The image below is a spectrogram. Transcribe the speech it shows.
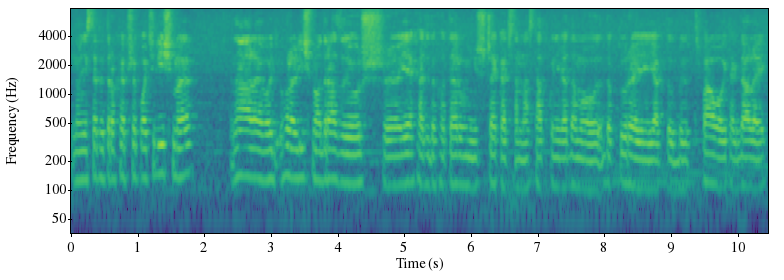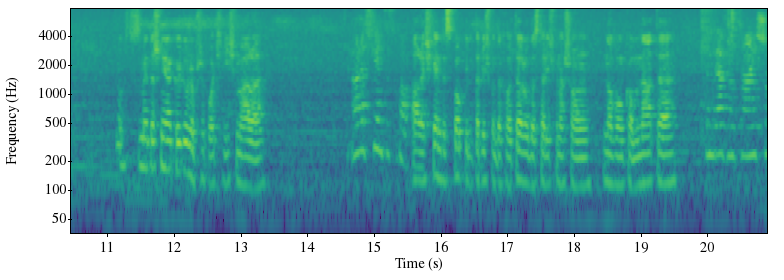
No niestety trochę przepłaciliśmy, no ale wo- woleliśmy od razu już e, jechać do hotelu niż czekać tam na statku, nie wiadomo do której, jak to by trwało i tak dalej. No w sumie też nie jakoś dużo przepłaciliśmy, ale, Ale święty spokój. ale święty spokój, dotarliśmy do hotelu, dostaliśmy naszą nową komnatę, Tym razem tańszą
